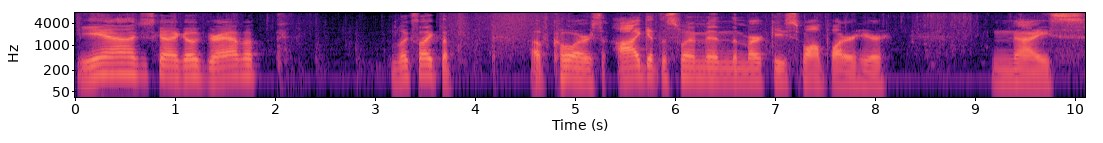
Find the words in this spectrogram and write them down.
Yeah, I just gotta go grab a. Looks like the. Of course, I get to swim in the murky swamp water here. Nice.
